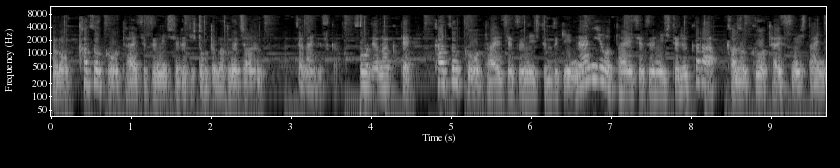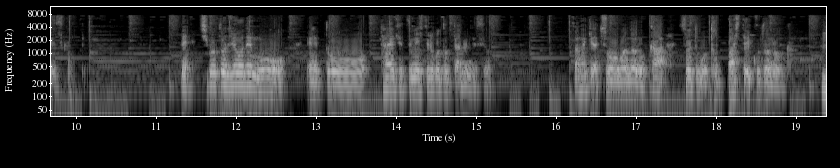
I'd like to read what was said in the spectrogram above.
その家族を大切にしてるって一言でまとめちゃうじゃないですか。そうじゃなくて、家族を大切にしてるときに何を大切にしてるから家族を大切にしたいんですかって。で、仕事上でも、えっ、と、大切にしてることってあるんですよ。さっきは調和なのか、それとも突破していくことなのか。うん、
